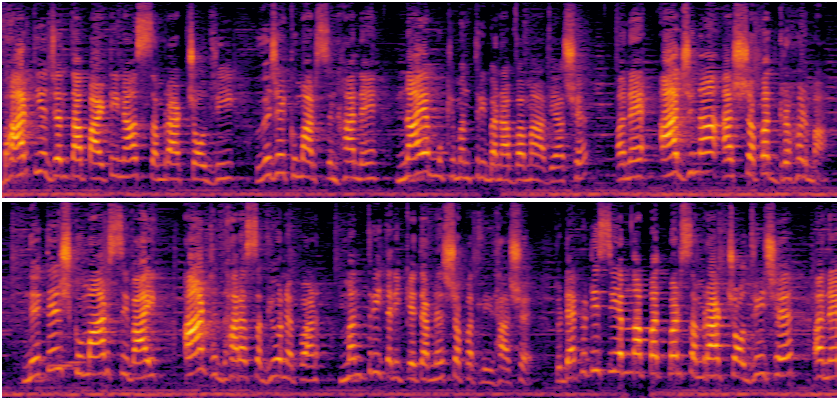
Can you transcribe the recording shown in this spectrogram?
ભારતીય જનતા પાર્ટીના સમ્રાટ ચૌધરી વિજયકુમાર સિન્હાને નાયબ મુખ્યમંત્રી બનાવવામાં આવ્યા છે અને આજના આ શપથ ગ્રહણમાં નીતિશ કુમાર સિવાય આઠ ધારાસભ્યોને પણ મંત્રી તરીકે તેમણે શપથ લીધા છે. તો ડેપ્યુટી સીએમના પદ પર સમ્રાટ ચૌધરી છે અને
